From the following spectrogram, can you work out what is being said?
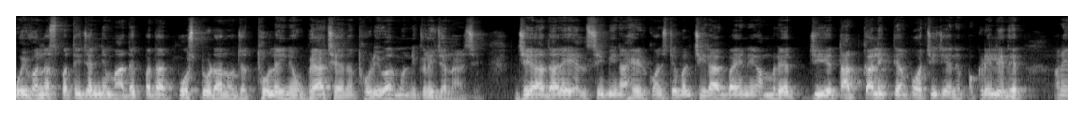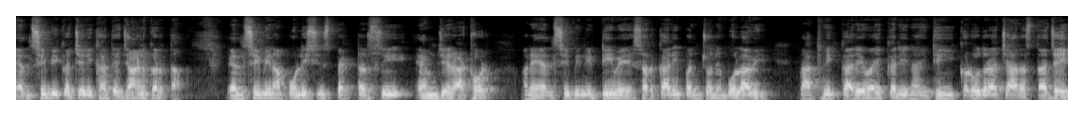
કોઈ વનસ્પતિજન્ય માદક પદાર્થ પોસ્ટ ડોડાનો જથ્થો લઈને ઊભ્યા છે અને થોડી વારમાં નીકળી જનાર છે. જે આધારે એલસીબીના હેડ કોન્સ્ટેબલ ચિરાગભાઈ અને અમરેતજીએ તાત્કાલિક ત્યાં પહોંચી જઈને પકડી લીધેલ અને એલસીબી કચેરી ખાતે જાણ કરતા એલસીબીના police inspector Shri M J Rathod અને એલસીબીની ટીમે સરકારી પંચોને બોલાવી પ્રાથમિક કાર્યવાહી કરીને અહીંથી કડોદરા ચાર રસ્તા જઈ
